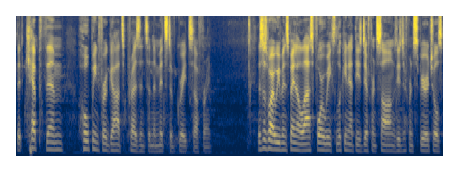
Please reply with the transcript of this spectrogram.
that kept them hoping for God's presence in the midst of great suffering. This is why we've been spending the last four weeks looking at these different songs, these different spirituals,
